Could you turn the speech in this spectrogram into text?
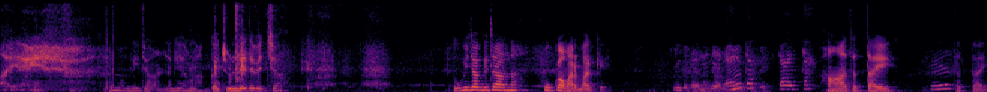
ਆਏ ਆਏ ਮੰਮੀ ਜਾਣ ਲੱਗੇ ਹੁਣ ਅੱਗ ਚੁੱਲ੍ਹੇ ਦੇ ਵਿੱਚ। ਤੂੰ ਵੀ ਜੱਗ ਜਾਲਣਾ ਫੂਕਾ ਮਾਰ ਮਾਰ ਕੇ। ਹਾਂ ਸੱਤਾ ਏ। ਸੱਤਾ ਏ।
